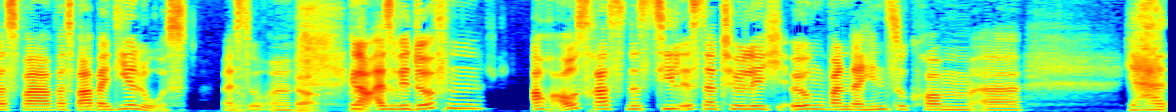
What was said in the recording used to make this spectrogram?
Was war, was war bei dir los? Weißt du? Äh, Ja. Genau, also wir dürfen auch ausrasten. Das Ziel ist natürlich, irgendwann dahin zu kommen, äh, ja,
